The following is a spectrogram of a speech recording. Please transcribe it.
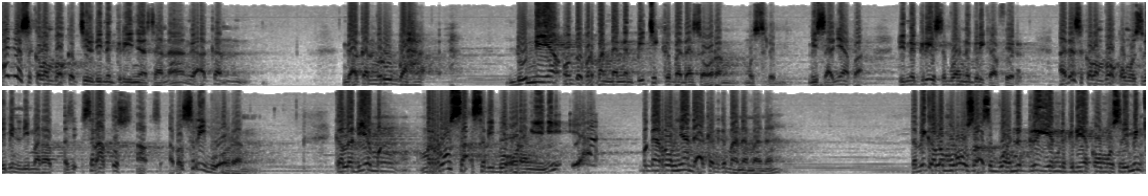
hanya sekelompok kecil di negerinya sana nggak akan nggak akan merubah dunia untuk perpandangan picik kepada seorang muslim. Misalnya apa? Di negeri sebuah negeri kafir. Ada sekelompok kaum muslimin 500 100 atau 1000 orang. Kalau dia merusak 1000 orang ini ya pengaruhnya tidak akan ke mana-mana. Tapi kalau merusak sebuah negeri yang negerinya kaum muslimin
